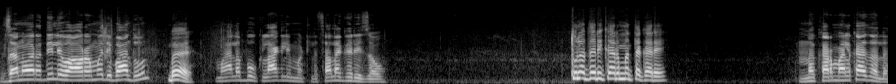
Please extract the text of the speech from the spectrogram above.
जनावर दिले वावरामध्ये बांधून? बर. मला भूक लागली म्हटलं चला घरी जाऊ. तुला तरी करमत का रे न करमायला काय झालं?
